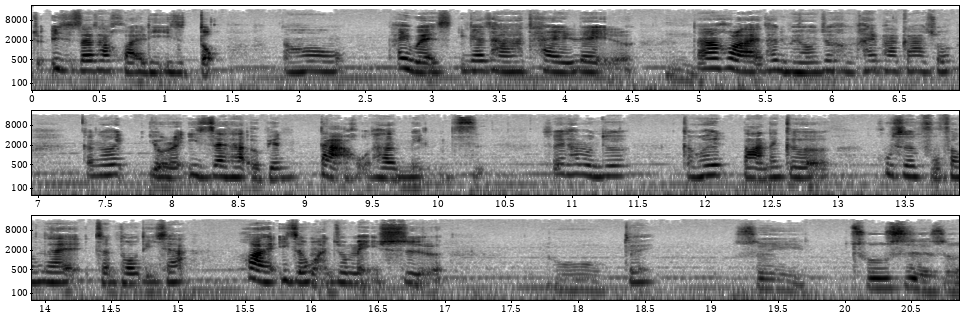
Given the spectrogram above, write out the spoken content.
就一直在他怀里一直抖，然后他以为应该是他太累了，但是后来他女朋友就很害怕跟他说，刚刚有人一直在他耳边大吼他的名字，所以他们就赶快把那个。护身符放在枕头底下，后来一整晚就没事了。哦，对，所以出事的时候，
